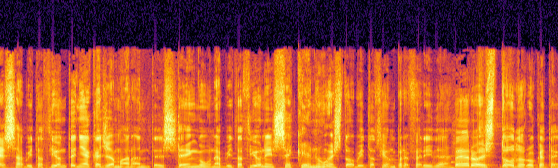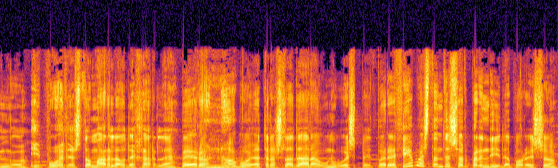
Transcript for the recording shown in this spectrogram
esa habitación tenía que llamar antes. Tengo una habitación y sé que no es tu habitación preferida, pero es todo lo que tengo. Y puedes tomarla o dejarla. Pero no voy a trasladar a un huésped. Parecía bastante sorprendida por eso.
